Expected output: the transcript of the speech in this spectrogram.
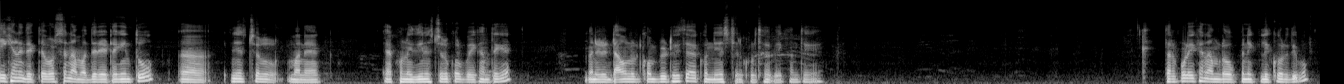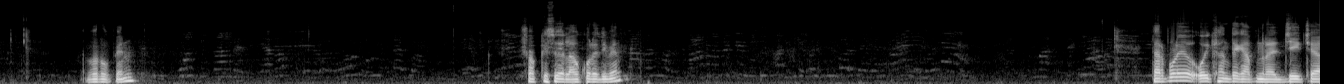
এইখানে দেখতে পাচ্ছেন আমাদের এটা কিন্তু ইনস্টল মানে এখন এই ইনস্টল করব এখান থেকে। মানে এটা ডাউনলোড কমপ্লিট হয়েছে, এখন ইনস্টল করতে হবে এখান থেকে। তারপর এখানে আমরা ওপেনে ক্লিক করে দিব। আবার ওপেন সব কিছু অ্যালাউ করে দিবেন। তারপরে ওইখান থেকে আপনারা যেটা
